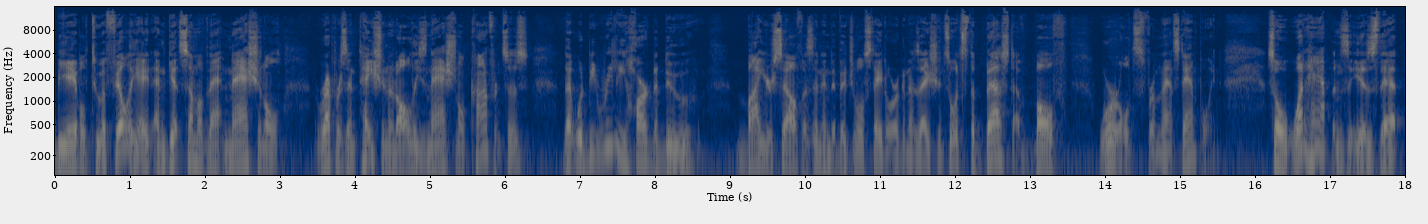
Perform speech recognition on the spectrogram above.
be able to affiliate and get some of that national representation at all these national conferences that would be really hard to do by yourself as an individual state organization. So it's the best of both worlds from that standpoint. So what happens is that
